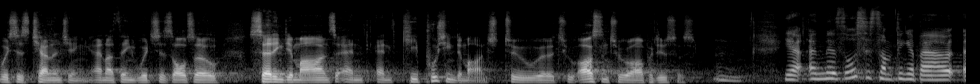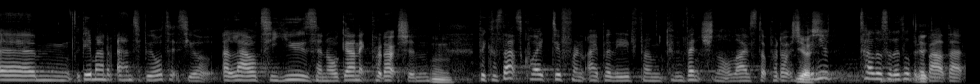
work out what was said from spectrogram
which is challenging, and I think which is also setting demands and, and keep pushing demands to, uh, to us and to our producers. Mm. Yeah, and there's also something about um, the amount of antibiotics you're allowed to use in organic production, mm. because that's quite different, I believe, from conventional livestock production. Yes. Can you tell us a little bit it, about that?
